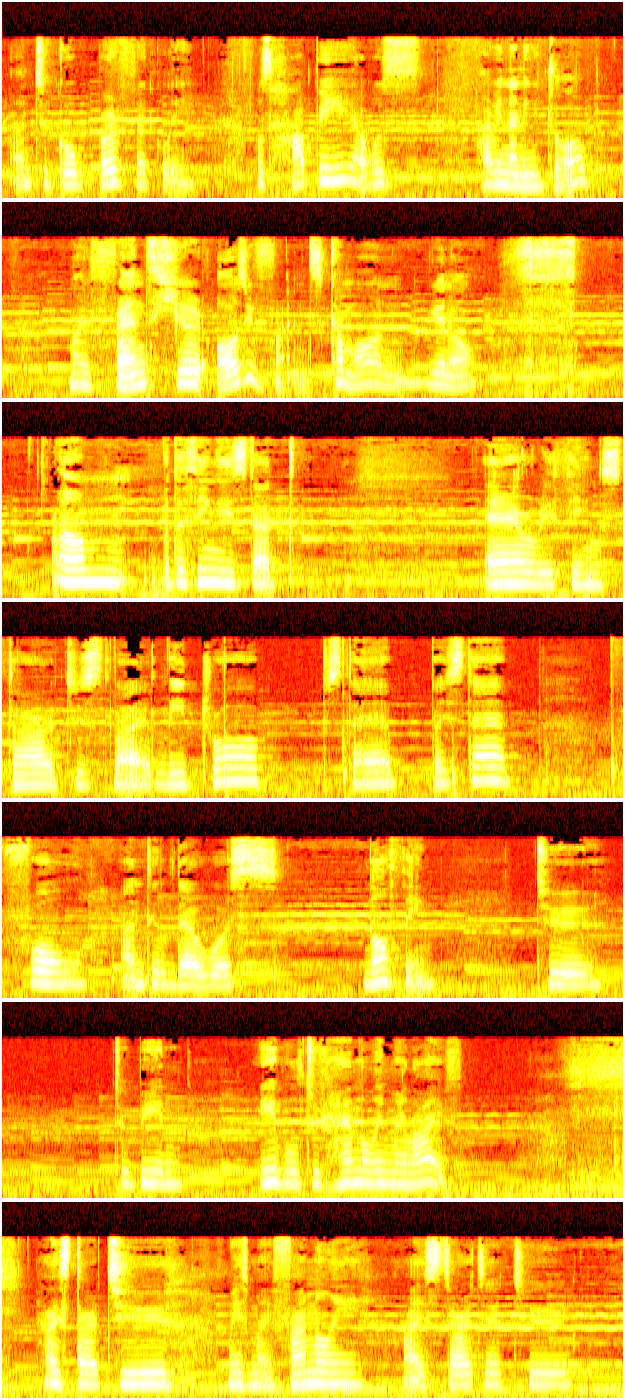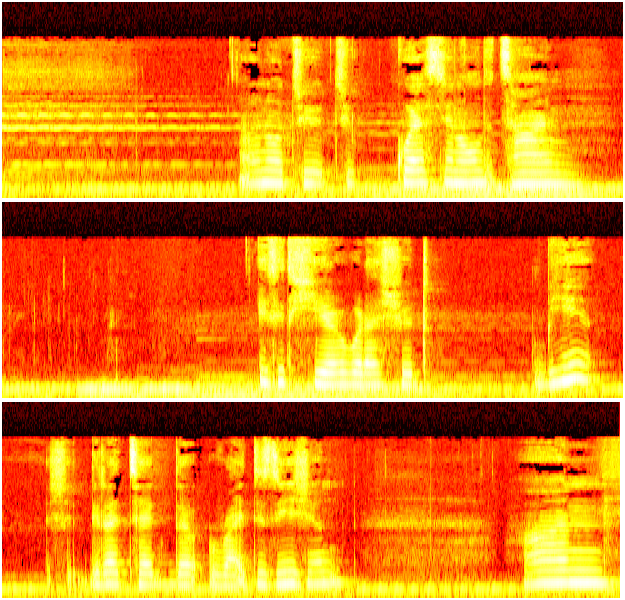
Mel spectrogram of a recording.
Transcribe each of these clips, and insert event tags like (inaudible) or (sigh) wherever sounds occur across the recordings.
and to go perfectly. I was happy. I was having a new job. My friends here, Aussie friends, come on, you know. Um, but the thing is that everything started to slightly drop step by step fall until there was nothing to to being able to handle in my life. I started to miss my family. I started to i don't know to to question all the time is it here where i should be did I take the right decision? And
